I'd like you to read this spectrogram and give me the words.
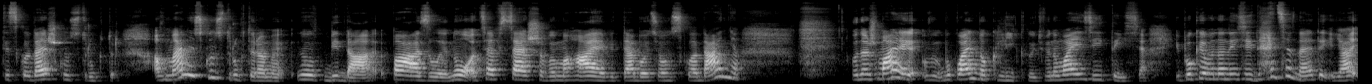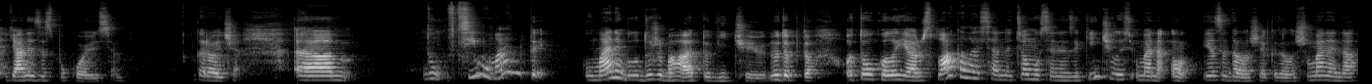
ти складаєш конструктор. А в мене з конструкторами ну, біда, пазли, ну, оце все, що вимагає від тебе цього складання. Воно ж має буквально клікнуть, воно має зійтися. І поки воно не зійдеться, знаєте, я, я не заспокоюся. Коротше, ем, ну, в ці моменти у мене було дуже багато відчаю. Ну, тобто, ото, коли я розплакалася, на цьому все не закінчилось. У мене, о, я задала, що я казала, що у мене на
